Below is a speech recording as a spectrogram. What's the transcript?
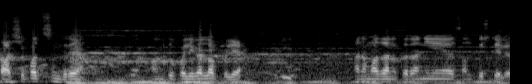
सहाशे पाच सुंदर्या. आणि तो पलीकडला फुल्या हनुमा जानकर आणि संतोष टेलर.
